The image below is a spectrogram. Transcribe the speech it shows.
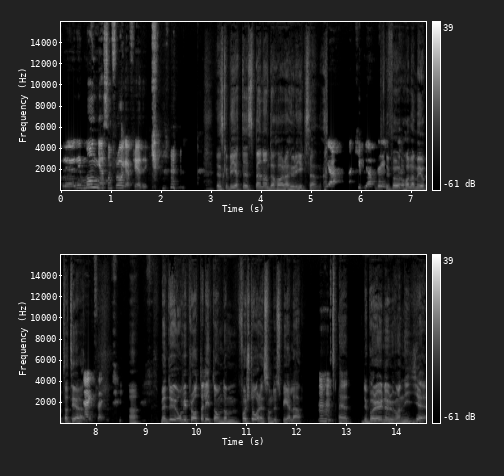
Så, det, är många som frågar Fredrik. Det ska bli jättespännande att höra hur det gick sen. Keep you updated. Du får hålla mig uppdaterad. Ja, exakt. Men du, om vi pratar lite om de första åren som du spelade. Eh, Du började ju när du var nio.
